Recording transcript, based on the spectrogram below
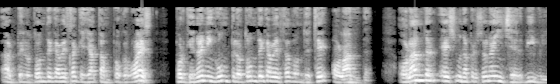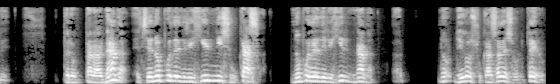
al pelotón de cabeza que ya tampoco lo es, porque no hay ningún pelotón de cabeza donde esté Holanda. Holanda es una persona inservible, pero para nada, ese no puede dirigir ni su casa, no puede dirigir nada. No, digo su casa de soltero,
